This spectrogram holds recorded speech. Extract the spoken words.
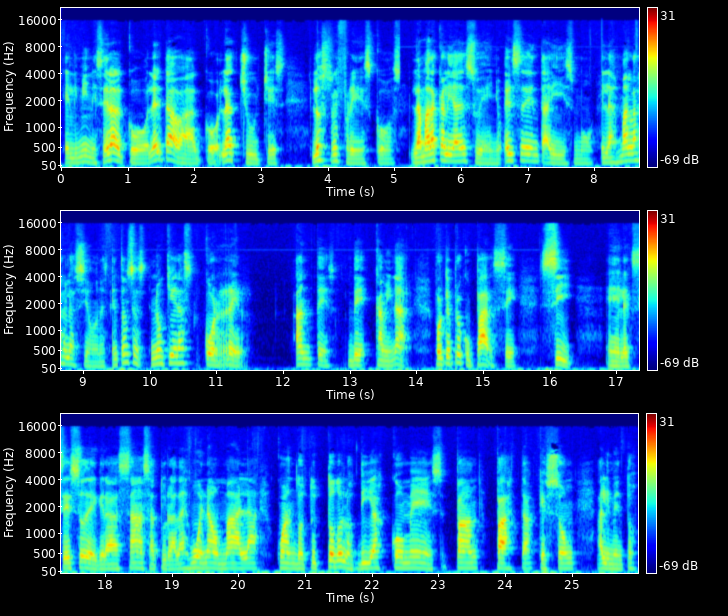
elimines el alcohol, el tabaco, las chuches, los refrescos, la mala calidad de sueño, el sedentarismo, las malas relaciones. Entonces no quieras correr antes de caminar. ¿Por qué preocuparse si el exceso de grasa saturada es buena o mala cuando tú todos los días comes pan pasta, que son alimentos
